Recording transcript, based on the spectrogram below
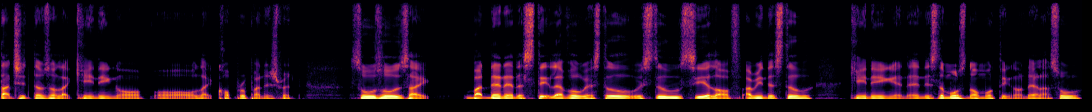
touch in terms of like caning or or like corporal punishment. So so it's like, but then at the state level, we're still we still see a lot of. I mean, there's still caning, and, and it's the most normal thing out there lah. So.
